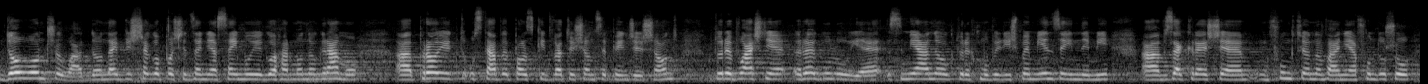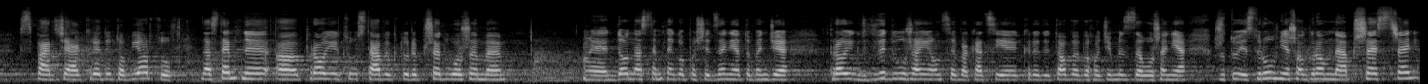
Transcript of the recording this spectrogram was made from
dołączyła do najbliższego posiedzenia Sejmu jego harmonogramu projekt ustawy Polski 2050, który właśnie reguluje zmiany, o których mówiliśmy, między innymi w zakresie funkcjonowania Funduszu Wsparcia Kredytobiorców. Następny e, projekt ustawy, który przedłożymy E, do następnego posiedzenia to będzie projekt wydłużający wakacje kredytowe. Wychodzimy z założenia, że tu jest również ogromna przestrzeń.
